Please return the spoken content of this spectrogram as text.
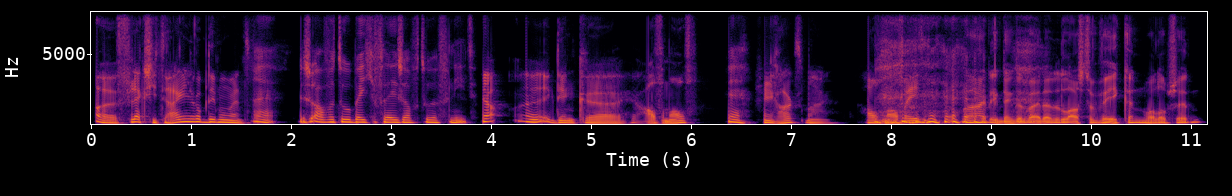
Eh, flexitariër op dit moment. Ja, dus af en toe een beetje vlees, af en toe even niet. Ja, eh, ik denk eh, half om half. Ja. Geen gehakt, maar half om half eten. Maar ik denk dat wij daar de laatste weken wel op zitten.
